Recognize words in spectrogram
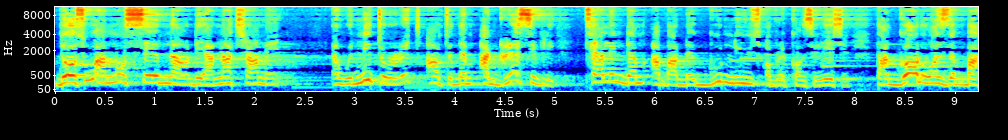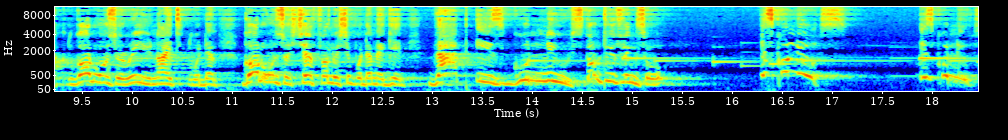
Those who are not saved now, they are natural men. And we need to reach out to them aggressively, telling them about the good news of reconciliation. That God wants them back. God wants to reunite with them. God wants to share fellowship with them again. That is good news. Don't you think so? It's good news. It's good news.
